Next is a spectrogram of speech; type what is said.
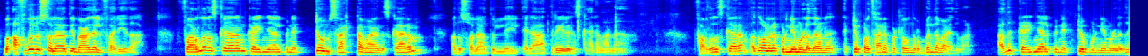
അപ്പോൾ അഫ്ദലു സ്വലാത്തി ബാദൽ ഫരീദ. ഫർദ നിസ്കാരം കഴിഞ്ഞാൽ പിന്നെ ഏറ്റവും ശ്രേഷ്ഠമായ നിസ്കാരം അത് സ്വലാത്തുല്ലയിൽ രാത്രിയിലെ നിസ്കാരമാണ്. ഫർദ നിസ്കാരം അത് വളരെ പുണ്യമുള്ളതാണ്. ഏറ്റവും പ്രധാനപ്പെട്ടവും നിർബന്ധമായതുമാണ്. അത് കഴിഞ്ഞാൽ പിന്നെ ഏറ്റവും പുണ്യമുള്ളത്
